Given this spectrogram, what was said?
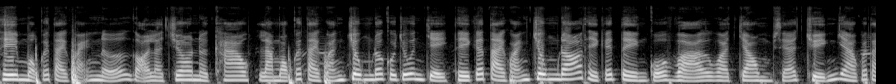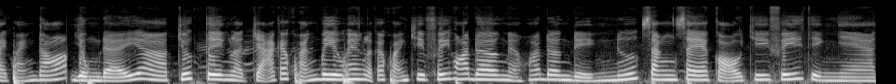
thêm một cái tài khoản nữa gọi là joint account là một cái tài khoản chung đó cô chú anh chị. Thì cái tài khoản chung đó thì cái tiền của vợ và chồng sẽ chuyển vào cái tài khoản đó dùng để uh, trước tiên là trả các khoản bill hay là các khoản chi phí hóa đơn nè hóa đơn điện nước xăng xe cộ chi phí tiền nhà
